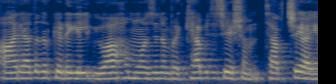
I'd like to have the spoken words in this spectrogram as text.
ആരാധകർക്കിടയിൽ വിവാഹമോചനം പ്രഖ്യാപിച്ച ശേഷം ചർച്ചയായി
